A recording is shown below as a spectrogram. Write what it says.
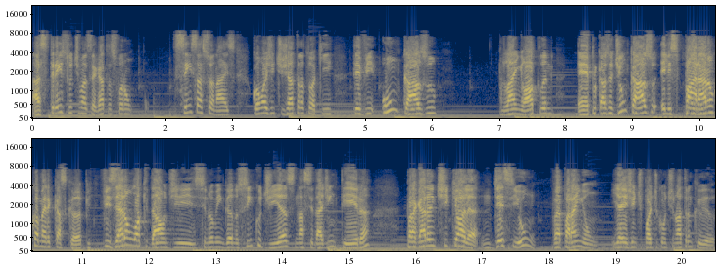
As três últimas regatas foram sensacionais. Como a gente já tratou aqui, teve um caso lá em Auckland é, por causa de um caso, eles pararam com a America's Cup, fizeram um lockdown de, se não me engano, cinco dias na cidade inteira, para garantir que, olha, desse um vai parar em um. e aí a gente pode continuar tranquilo.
